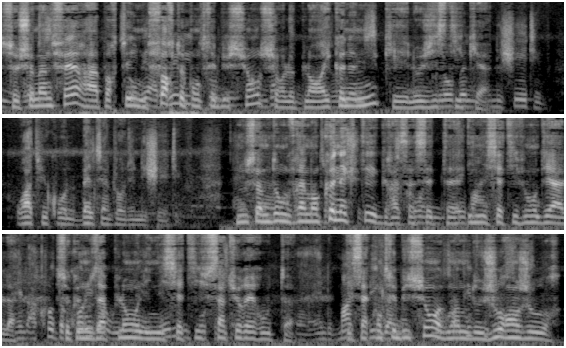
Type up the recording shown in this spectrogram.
ce chemin de fer a apporté une forte contribution sur le plan économique et logistique. Nous sommes donc vraiment connectés grâce à cette initiative mondiale, ce que nous appelons l'initiative Ceinture et Route. Et sa contribution augmente de jour en jour.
